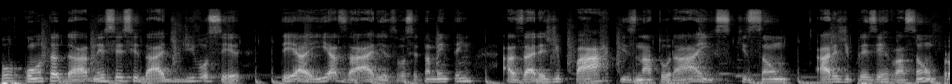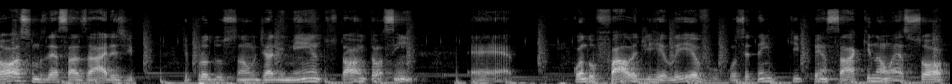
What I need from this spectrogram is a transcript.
por conta da necessidade de você ter aí as áreas. Você também tem as áreas de parques naturais, que são áreas de preservação próximos dessas áreas de, de produção de alimentos tal. Então, assim, é, quando fala de relevo, você tem que pensar que não é só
